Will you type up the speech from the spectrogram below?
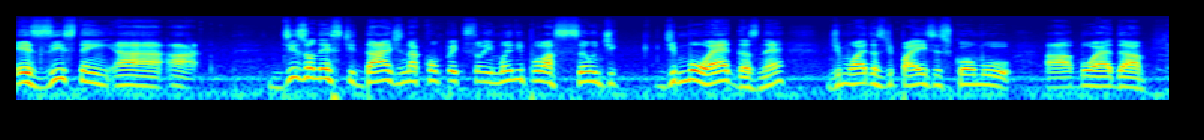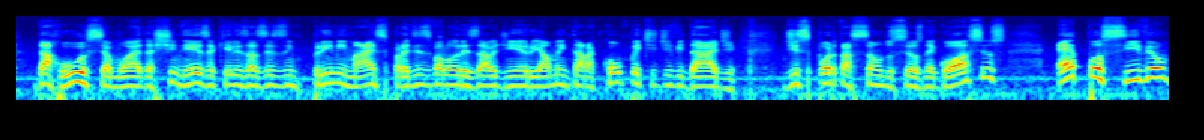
existem a, a desonestidade na competição e manipulação de, de moedas, né? De moedas de países como a moeda da Rússia, a moeda chinesa, que eles às vezes imprimem mais para desvalorizar o dinheiro e aumentar a competitividade de exportação dos seus negócios. É possível,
